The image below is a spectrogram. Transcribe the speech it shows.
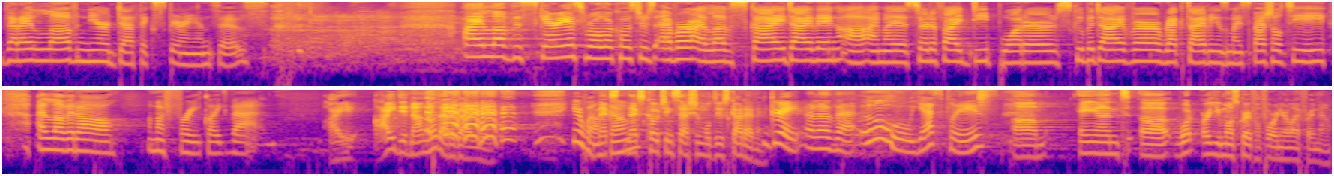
That I love near death experiences. I love the scariest roller coasters ever. I love skydiving. Uh, I'm a certified deep water scuba diver. Wreck diving is my specialty. I love it all. I'm a freak like that. I I did not know that about you. You're welcome. next next coaching session we'll do skydiving. Great. I love that. Ooh, yes, please. Um, and uh, what are you most grateful for in your life right now?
